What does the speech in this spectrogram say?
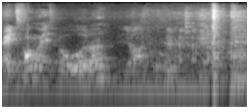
Jetzt fangen wir erstmal an, oder? She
